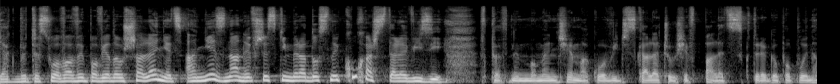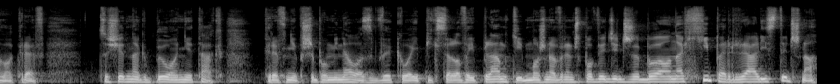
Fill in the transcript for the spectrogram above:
Jakby te słowa wypowiadał szaleniec, a nie znany wszystkim radosny kucharz z telewizji. W pewnym momencie Makłowicz skaleczył się w palec, z którego popłynęła krew. Coś jednak było nie tak. Krew nie przypominała zwykłej pikselowej plamki, można wręcz powiedzieć, że była ona hiperrealistyczna.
